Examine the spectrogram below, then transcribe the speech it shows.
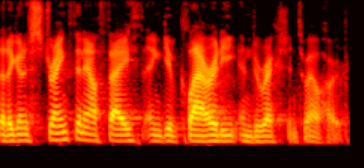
that are going to strengthen our faith and give clarity and direction to our hope.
